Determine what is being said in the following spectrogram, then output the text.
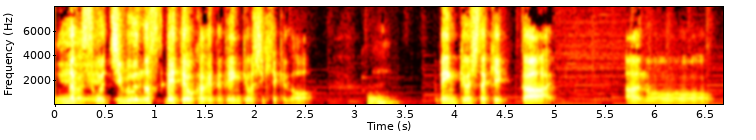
ーなんかすごい自分の全てをかけて勉強してきたけど、うん。勉強した結果、あのー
